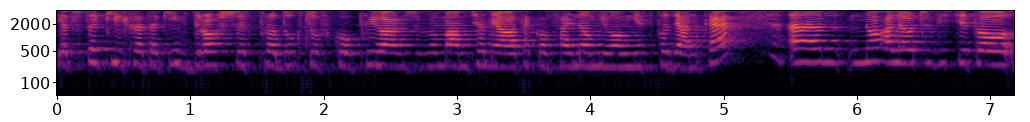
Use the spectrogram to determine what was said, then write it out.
Ja tutaj kilka takich droższych produktów kupiłam, żeby mamcia miała taką fajną, miłą niespodziankę. Um, no ale oczywiście to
